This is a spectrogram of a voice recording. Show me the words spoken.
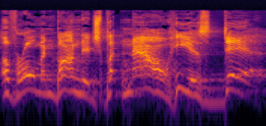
of Roman bondage, but now he is dead.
